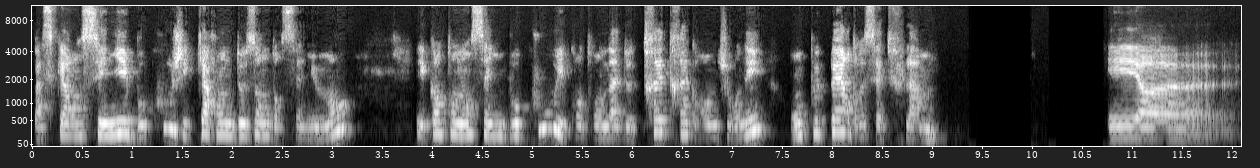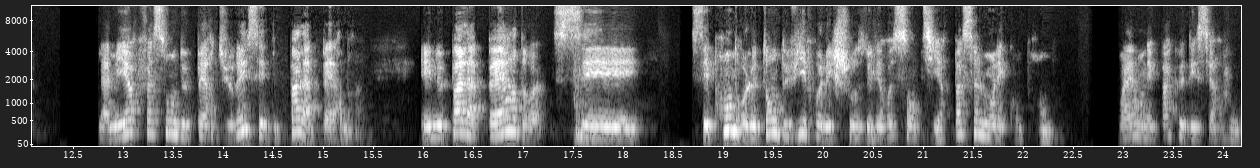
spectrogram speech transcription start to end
Parce qu'à enseigner beaucoup, j'ai 42 ans d'enseignement, et quand on enseigne beaucoup et quand on a de très très grandes journées, on peut perdre cette flamme. Et euh, la meilleure façon de perdurer, c'est de ne pas la perdre. Et ne pas la perdre, c'est prendre le temps de vivre les choses, de les ressentir, pas seulement les comprendre. Ouais, on n'est pas que des cerveaux.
